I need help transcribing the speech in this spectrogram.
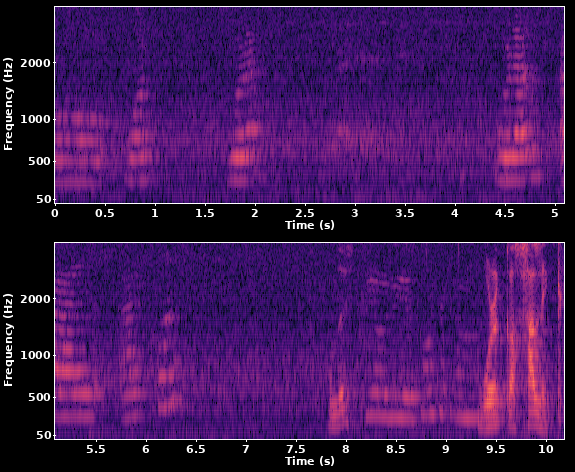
work, work, work, work al, alcohol. ¿Dónde? Me olvidé cómo se pronuncia. Workaholic.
